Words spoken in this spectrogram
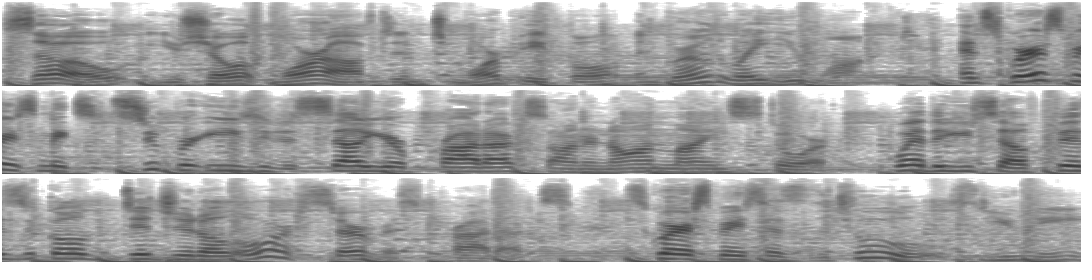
So you show up more often to more people and grow the way you want. And Squarespace makes it super easy to sell your products on an online store, whether you sell physical, digital, or service products. Squarespace has the tools you need.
